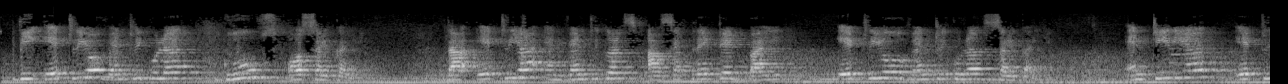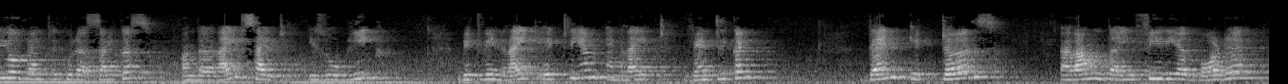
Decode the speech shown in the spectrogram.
The atrioventricular grooves or sulci. The atria and ventricles are separated by atrioventricular sulci. Anterior atrioventricular sulcus on the right side is oblique between right atrium and right ventricle. Then it turns around the inferior border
